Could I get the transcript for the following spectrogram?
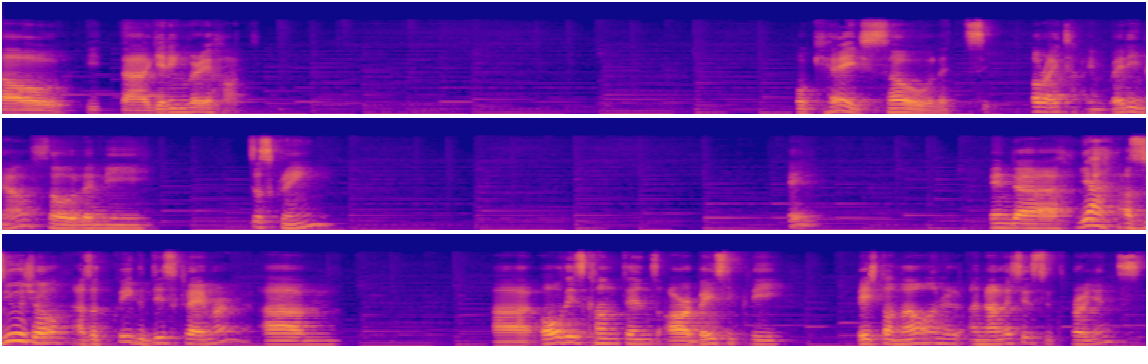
So it's uh, getting very hot. Okay, so let's see. All right, I'm ready now. So let me the screen. And uh, yeah, as usual, as a quick disclaimer, um, uh, all these contents are basically based on my own analysis experience.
